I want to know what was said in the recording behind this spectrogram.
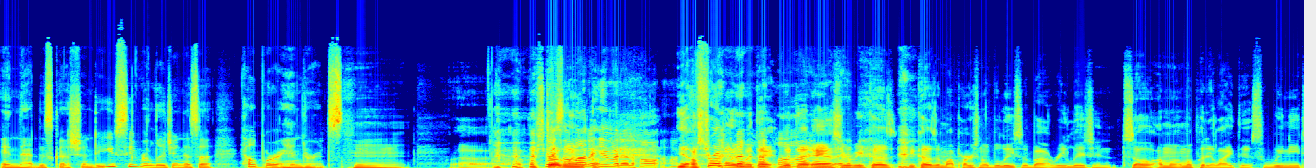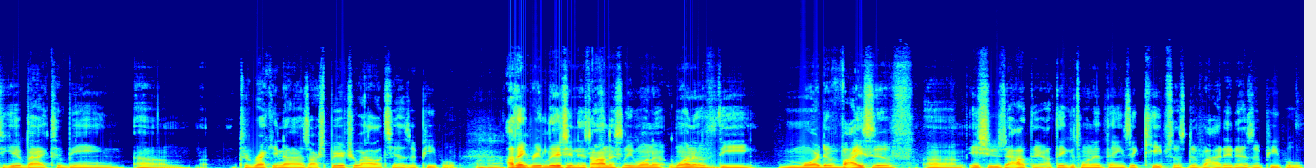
in that discussion. Do you see religion as a help or a hindrance? Hmm. Uh, I'm struggling. A lot of him and ho- yeah, I'm struggling with that with that answer because because of my personal beliefs about religion. So I'm, I'm gonna put it like this: We need to get back to being um, to recognize our spirituality as a people. Mm-hmm. I think religion is honestly one of one of the more divisive um, issues out there. I think it's one of the things that keeps us divided as a people,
